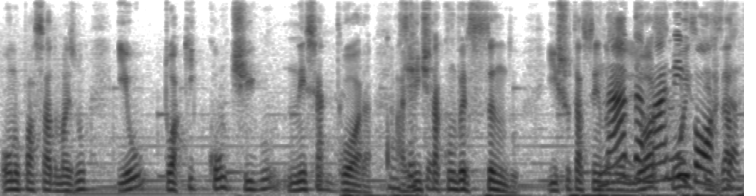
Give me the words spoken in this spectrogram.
ou no passado, mas no. Eu tô aqui contigo nesse agora. Com a gente certeza. tá conversando. Isso tá sendo a Nada melhor mais me coisa. importa. exato,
